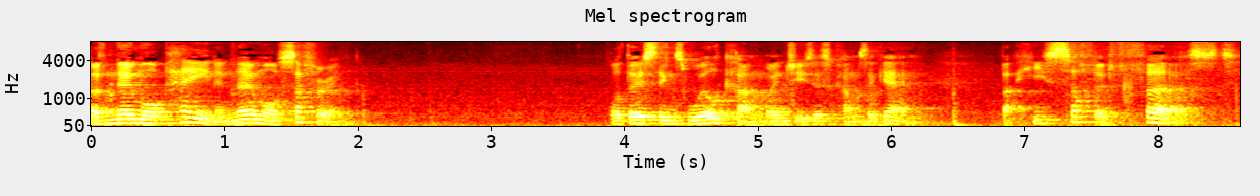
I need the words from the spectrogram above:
of no more pain and no more suffering? Well, those things will come when Jesus comes again. But he suffered first.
